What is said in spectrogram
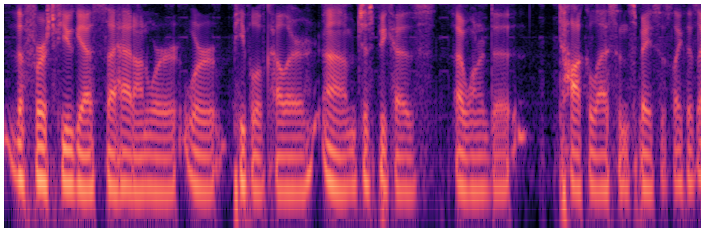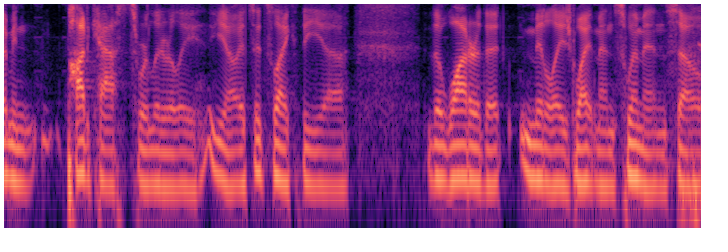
The first few guests I had on were were people of color, um, just because I wanted to talk less in spaces like this. I mean, podcasts were literally, you know, it's it's like the. Uh, the water that middle-aged white men swim in. So,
